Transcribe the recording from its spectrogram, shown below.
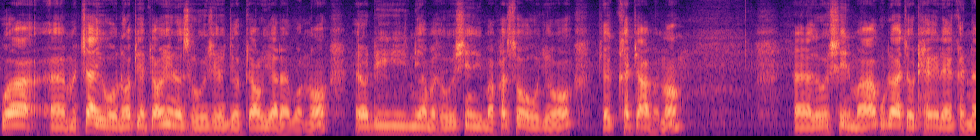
ကိုကအဲမကြိုက်ဘူးပေါ့နော်ပြန်ပြောင်းရင်လည်းဆိုလို့ရှိရင်ကျွန်တော်ပြောင်းရတာပေါ့နော်အဲ့တော့ဒီနေရာမှာဆိုလို့ရှိရင်ဒီမှာ password ကိုကျွန်တော်ပြန်ခတ်ပြမယ်နော်အဲဒါဆိုလို့ရှိရင်ဒီမှာခုနကကျွန်တော်ထည့်ရတဲ့ခဏ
